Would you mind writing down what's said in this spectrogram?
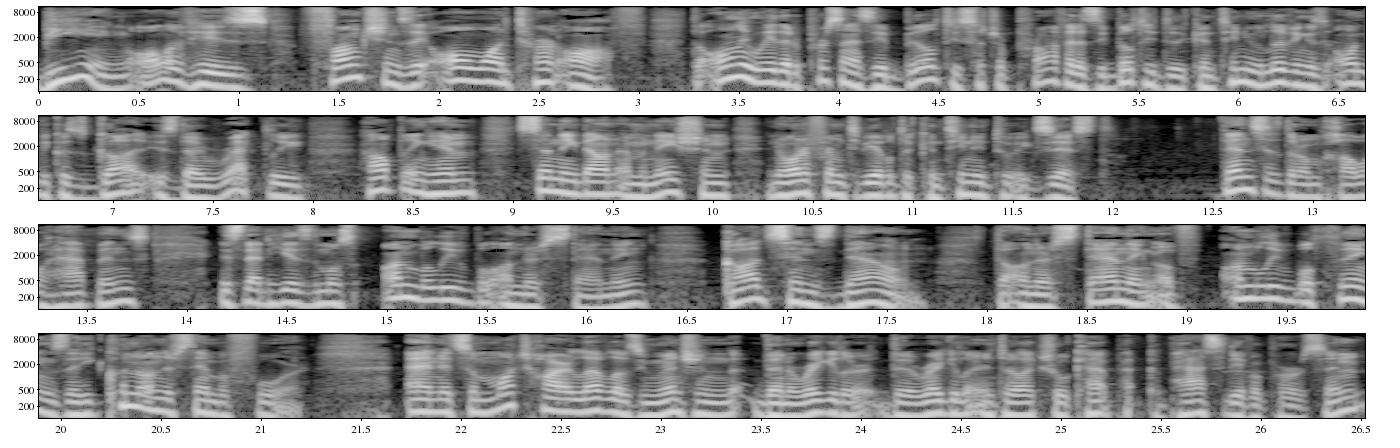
being, all of his functions, they all want to turn off. The only way that a person has the ability, such a prophet has the ability to continue living is only because God is directly helping him sending down emanation in order for him to be able to continue to exist. Then says the Ramchal, what happens is that he has the most unbelievable understanding. God sends down the understanding of unbelievable things that he couldn't understand before, and it's a much higher level, as we mentioned, than a regular the regular intellectual cap- capacity of a person,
